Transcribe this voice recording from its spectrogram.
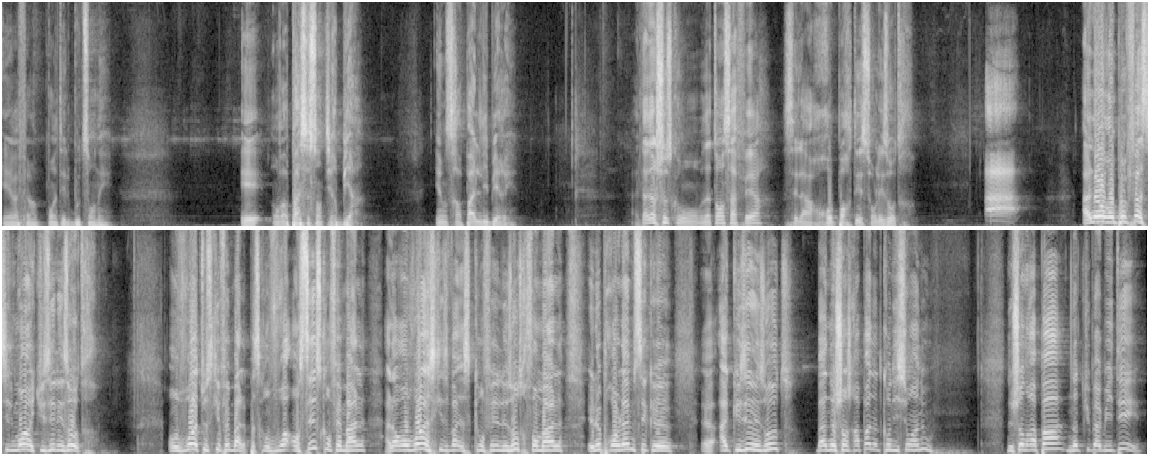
et il va falloir pointer le bout de son nez. Et on ne va pas se sentir bien. Et on ne sera pas libéré. La dernière chose qu'on a tendance à faire, c'est la reporter sur les autres. Ah Alors on peut facilement accuser les autres. On voit tout ce qui fait mal, parce qu'on voit, on sait ce qu'on fait mal, alors on voit ce qu'on fait, les autres font mal. Et le problème, c'est que euh, accuser les autres bah, ne changera pas notre condition à nous, ne changera pas notre culpabilité,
